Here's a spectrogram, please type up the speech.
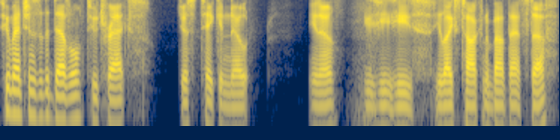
two mentions of the devil, two tracks. Just taking note, you know. He, he he's he likes talking about that stuff.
